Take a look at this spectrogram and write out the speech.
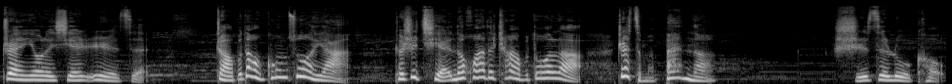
转悠了些日子，找不到工作呀。可是钱都花的差不多了，这怎么办呢？十字路口，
